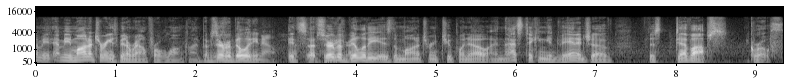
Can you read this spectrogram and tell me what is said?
I mean, I mean, monitoring has been around for a long time. But Observability now. It's that's, that's Observability is the monitoring 2.0, and that's taking advantage of this DevOps growth.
